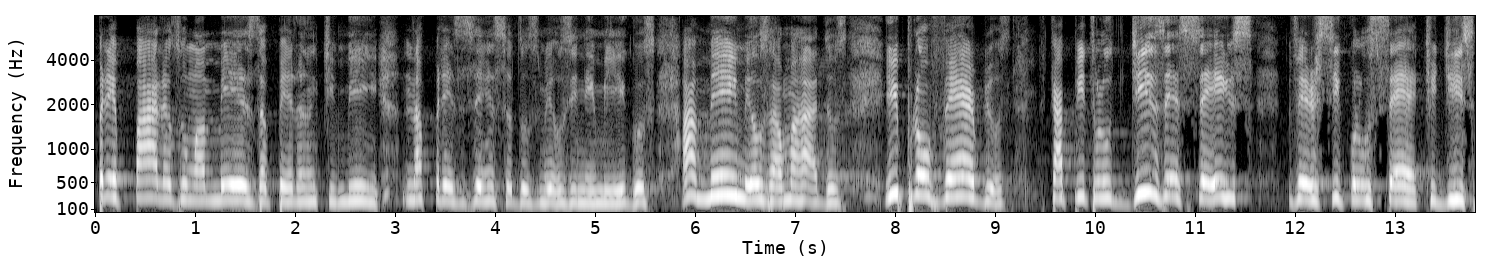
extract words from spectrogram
Preparas uma mesa perante mim, na presença dos meus inimigos. Amém, meus amados. E Provérbios, capítulo 16, versículo 7 diz:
